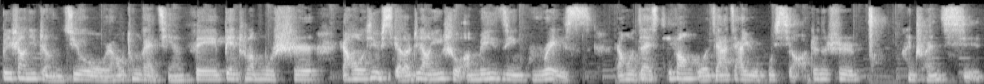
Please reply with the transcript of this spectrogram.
被上帝拯救，然后痛改前非，变成了牧师，然后又写了这样一首 Amazing Grace，然后在西方国家家喻户晓，真的是很传奇。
